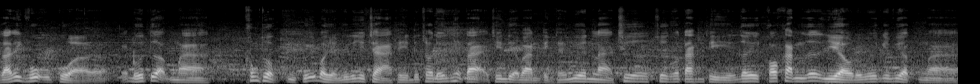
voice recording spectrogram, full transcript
Giá dịch vụ của các đối tượng mà không thuộc quỹ bảo hiểm y tế chi trả thì cho đến hiện tại trên địa bàn tỉnh Thái Nguyên là chưa chưa có tăng thì gây khó khăn rất là nhiều đối với cái việc mà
